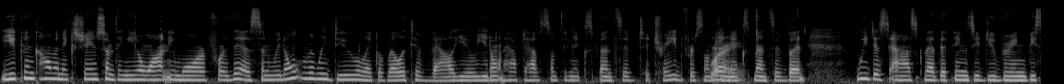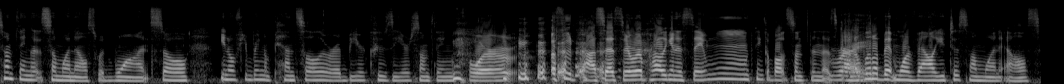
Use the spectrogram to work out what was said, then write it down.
you can come and exchange something you don't want anymore for this. And we don't really do like a relative value. You don't have to have something expensive to trade for something Right. expensive, but we just ask that the things you do bring be something that someone else would want. So, you know, if you bring a pencil or a beer koozie or something for a food processor, we're probably going to say, mm, think about something that's got a little bit more value to someone else.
